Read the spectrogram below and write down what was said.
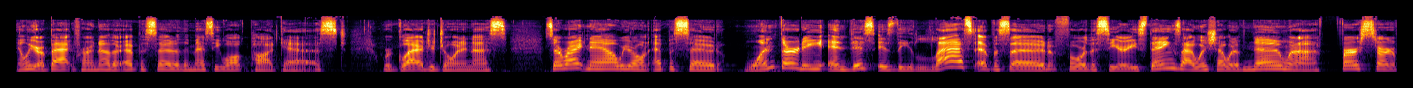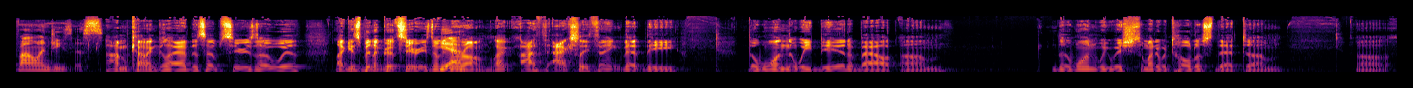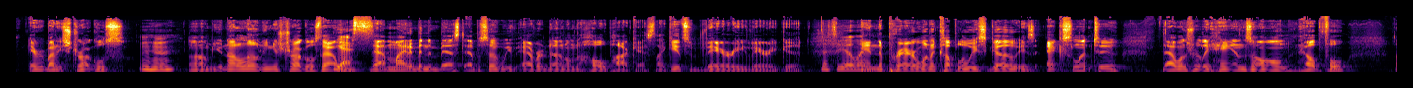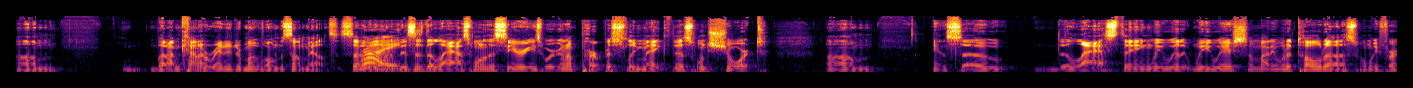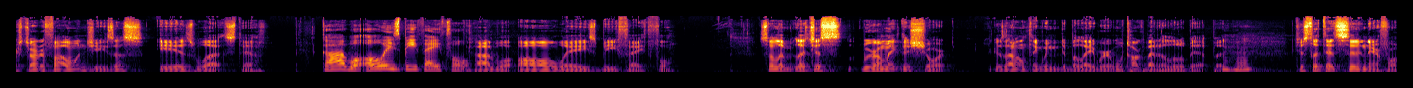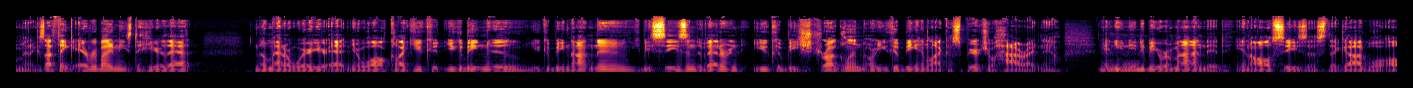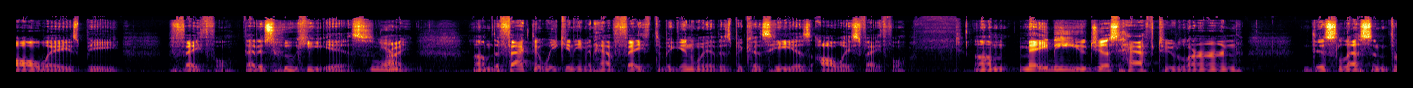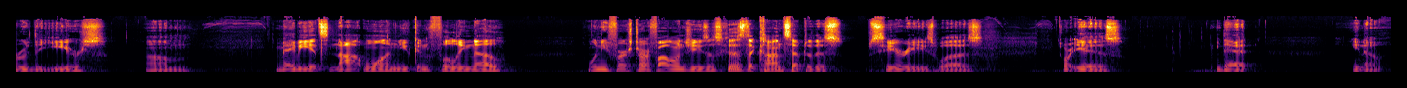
And we are back for another episode of the Messy Walk podcast. We're glad you're joining us. So, right now we are on episode 130, and this is the last episode for the series Things I Wish I Would Have Known When I First Started Following Jesus. I'm kind of glad this episode series is over with. Like, it's been a good series. Don't Yeah. get me wrong. Like, I th- actually think that the the one that we did about um, the one we wish somebody would have told us that um, uh, everybody struggles. Mm-hmm. Um, you're not alone in your struggles. That Yes. one, that might have been the best episode we've ever done on the whole podcast. Like, it's very, very good. That's a good one. And the prayer one a couple of weeks ago is excellent too. That one's really hands on, helpful. Um, but I'm kind of ready to move on to something else. So Right. uh, this is the last one of the series. We're going to purposely make this one short. Um, and so the last thing we would we wish somebody would have told us when we first started following Jesus is what, Steph? God will always be faithful. God will always be faithful. So let, let's just we're gonna make this short because I don't think we need to belabor it. We'll talk about it a little bit, but mm-hmm. just let that sit in there for a minute because I think everybody needs to hear that, no matter where you're at in your walk. Like you could you could be new, you could be not new, you could be seasoned, a veteran, you could be struggling, or you could be in like a spiritual high right now, and you need to be reminded in all seasons that God will always be faithful. That is who He is, Yeah. right? Um, the fact that we can even have faith to begin with is because He is always faithful. Um, maybe you just have to learn this lesson through the years. Um, maybe it's not one you can fully know when you first start following Jesus, because the concept of this series was or is that you know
